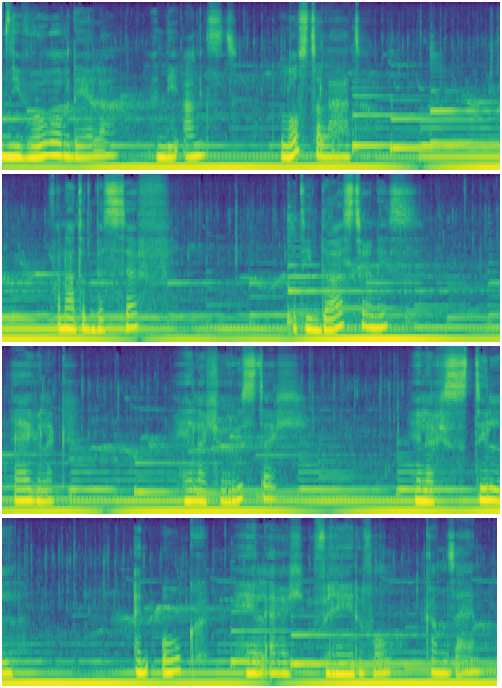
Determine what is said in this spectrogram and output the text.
om die vooroordelen en die angst los te laten. Vanuit het besef dat die duisternis eigenlijk heel erg rustig, heel erg stil en ook heel erg vredevol kan zijn.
